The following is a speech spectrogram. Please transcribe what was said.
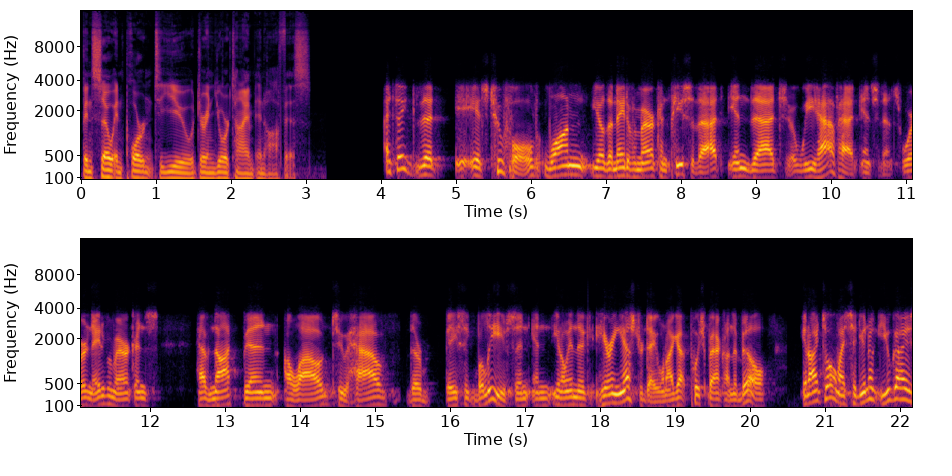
been so important to you during your time in office? I think that it's twofold. One, you know, the Native American piece of that, in that we have had incidents where Native Americans have not been allowed to have their basic beliefs. And, and you know, in the hearing yesterday, when I got pushback on the bill, you know, I told them, I said, you know, you guys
